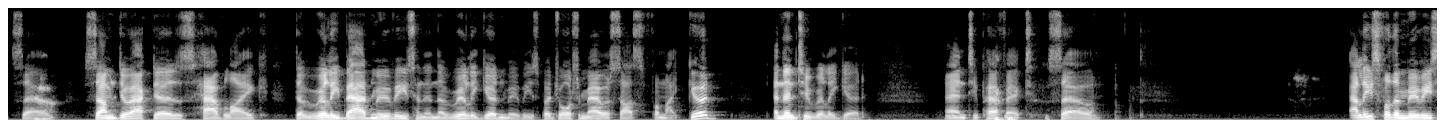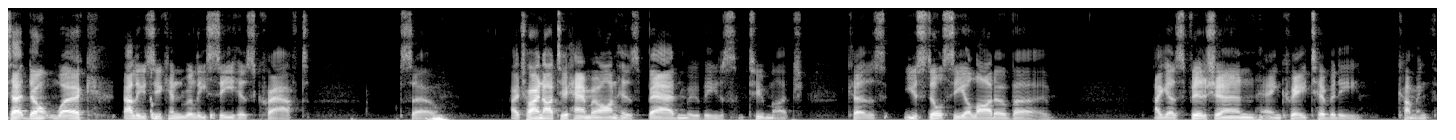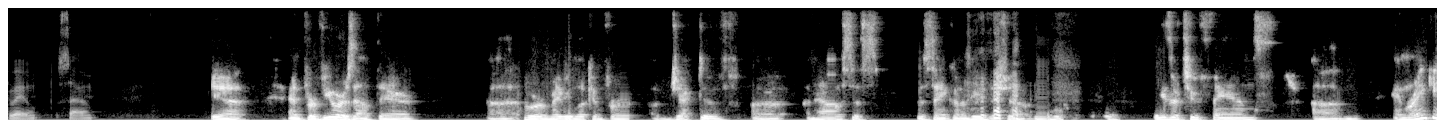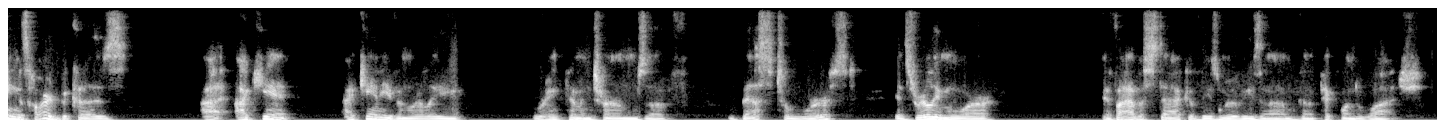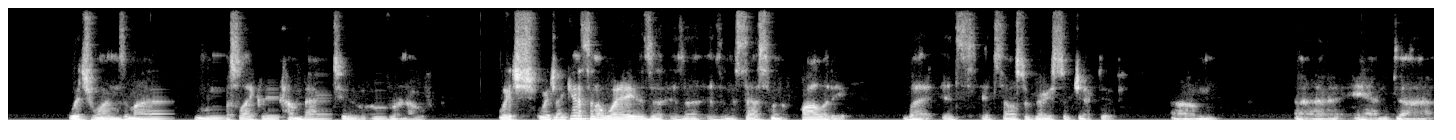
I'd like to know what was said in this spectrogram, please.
So yeah. some directors have like the really bad movies and then the really good movies. But George Romero starts from like good and then two really good and two perfect. so at least for the movies that don't work, at least you can really see his craft. So I try not to hammer on his bad movies too much because you still see a lot of, uh, I guess, vision and creativity coming through. So, yeah. And for viewers out there uh, who are maybe looking for objective uh, analysis, this ain't going to be the show. These are two fans. Um, and ranking is hard because I, I can't I can't even really rank them in terms of best to worst. It's really more if I have a stack of these movies and I'm going to pick one to watch, which ones am I most likely to come back to over and over? Which, which I guess in a way is a, is a is an assessment of quality, but it's it's also very subjective, um, uh, and uh,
